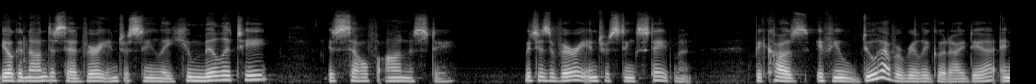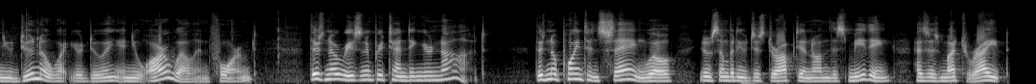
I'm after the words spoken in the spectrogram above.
Yogananda said very interestingly humility is self honesty, which is a very interesting statement. Because if you do have a really good idea and you do know what you're doing and you are well informed, there's no reason in pretending you're not. There's no point in saying, well, you know, somebody who just dropped in on this meeting has as much right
